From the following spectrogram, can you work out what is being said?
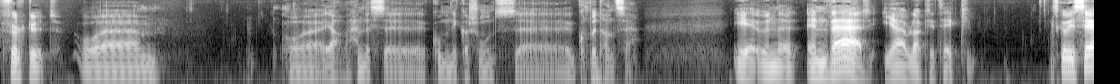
fullt ut. Og, uh, og ja, hennes uh, kommunikasjonskompetanse er under enhver jævla kritikk. Skal vi se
